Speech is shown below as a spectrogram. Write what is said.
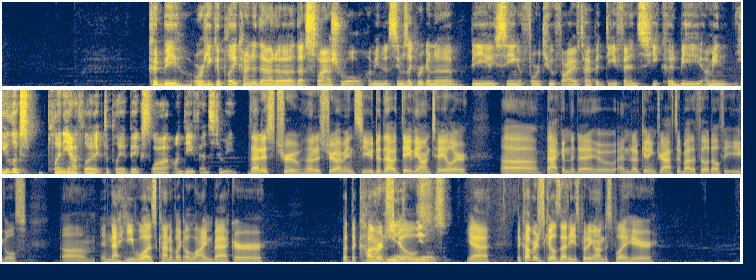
Could be, or he could play kind of that uh that slash role. I mean, it seems like we're gonna be seeing a four-two-five type of defense. He could be. I mean, he looks plenty athletic to play a big slot on defense to me. That is true. That is true. I mean, CU did that with Davion Taylor uh, back in the day, who ended up getting drafted by the Philadelphia Eagles. Um, and that he was kind of like a linebacker, but the Wow, coverage has skills. Yeah, the coverage skills that he's putting on display here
